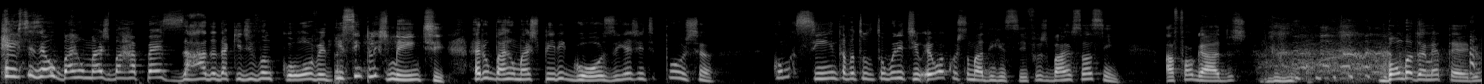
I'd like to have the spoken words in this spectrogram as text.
Hastings é o bairro mais barra pesada daqui de Vancouver. E simplesmente era o bairro mais perigoso. E a gente, poxa, como assim? Tava tudo tão bonitinho. Eu, acostumado em Recife, os bairros são assim. Afogados, Bomba do Emetério,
